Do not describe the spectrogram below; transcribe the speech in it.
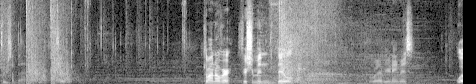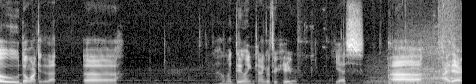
threw something at me. Jerk. Come on over, Fisherman Bill. Or whatever your name is. Whoa, don't walk into that. Uh. Hell am I doing? Can I go through here? Yes. Uh, hi there.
